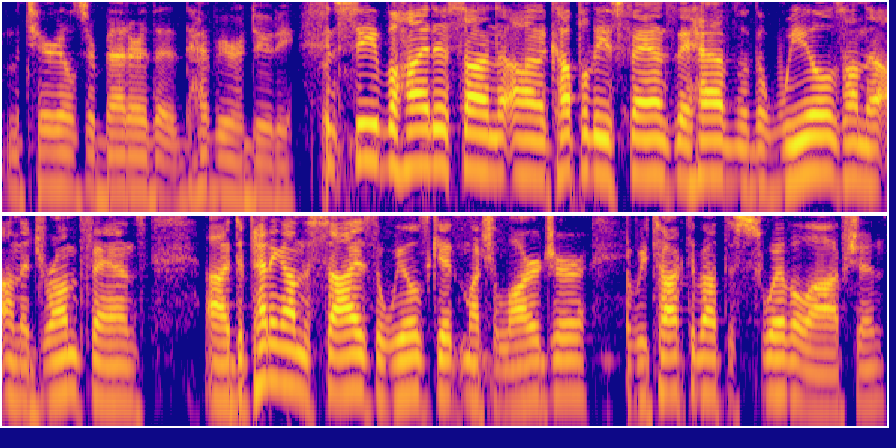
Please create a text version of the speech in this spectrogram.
Materials are better, the heavier duty. You can see behind us on, on a couple of these fans, they have the wheels on the on the drum fans. Uh, depending on the size, the wheels get much larger. We talked about the swivel option.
